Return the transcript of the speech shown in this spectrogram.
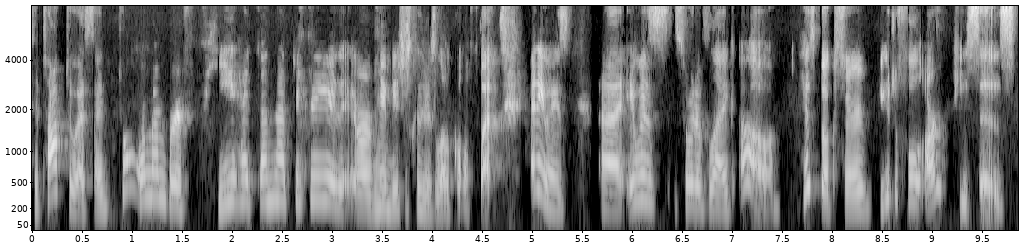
to talk to us. I don't remember if he had done that degree or, or maybe it's just because he was local. But, anyways, uh, it was sort of like, oh, his books are beautiful art pieces.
